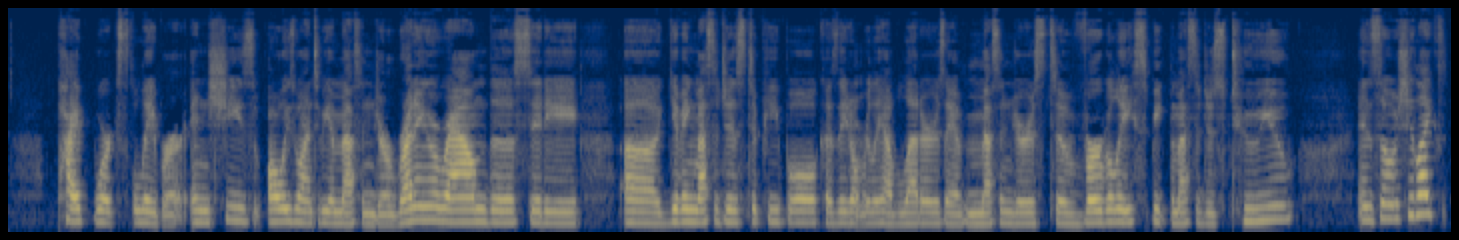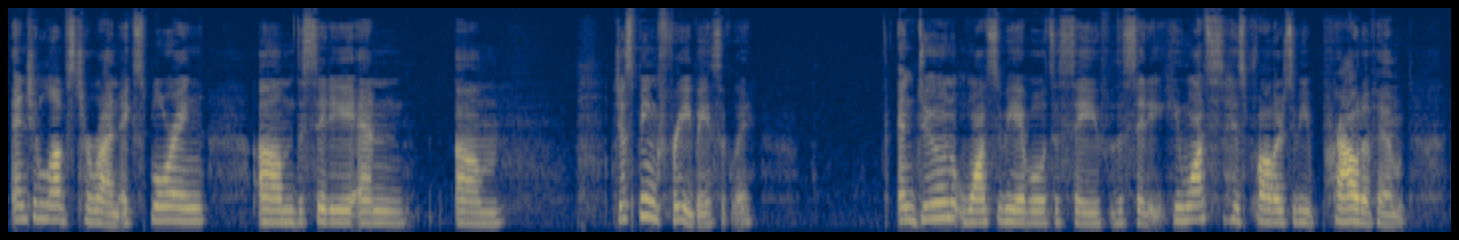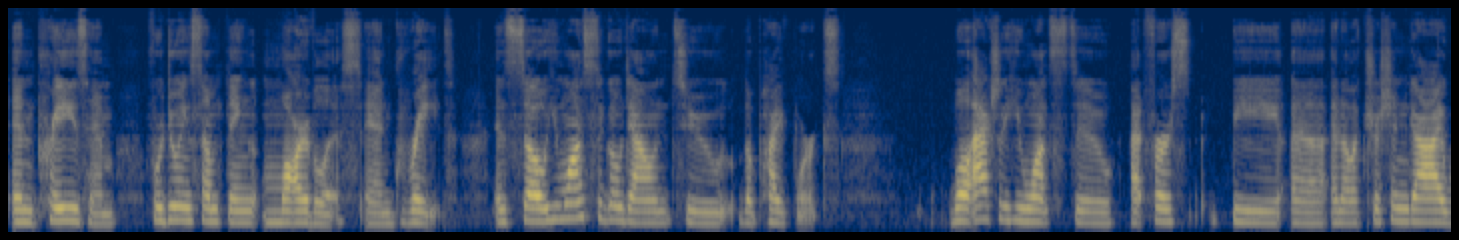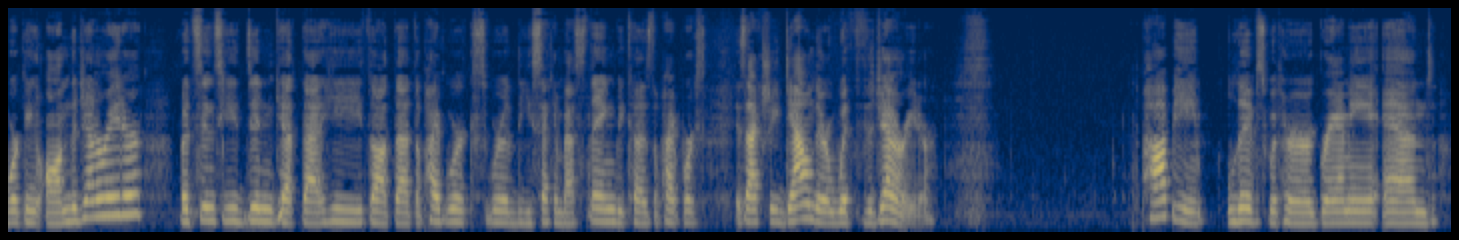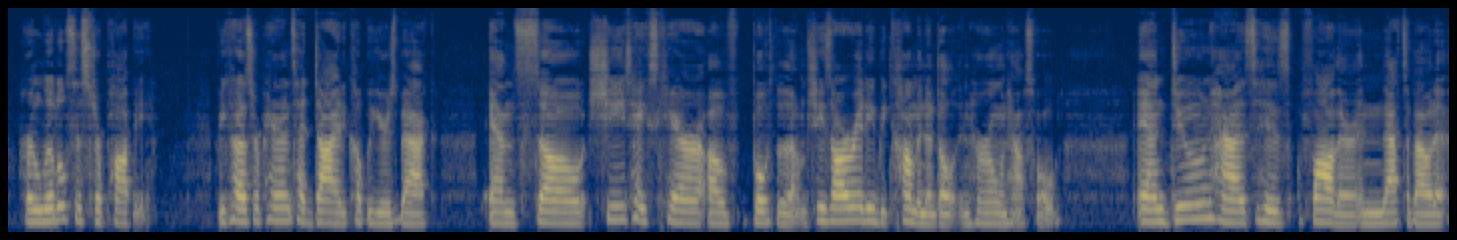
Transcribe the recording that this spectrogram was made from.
Pipeworks labor, and she's always wanted to be a messenger, running around the city, uh, giving messages to people because they don't really have letters. They have messengers to verbally speak the messages to you. And so she likes and she loves to run, exploring um, the city and um, just being free, basically. And Doon wants to be able to save the city. He wants his father to be proud of him and praise him for doing something marvelous and great. And so he wants to go down to the pipe works. Well, actually, he wants to at first be uh, an electrician guy working on the generator, but since he didn't get that, he thought that the pipeworks were the second best thing because the pipeworks is actually down there with the generator. Poppy lives with her Grammy and her little sister Poppy because her parents had died a couple years back and so she takes care of both of them. She's already become an adult in her own household. And Doon has his father, and that's about it.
